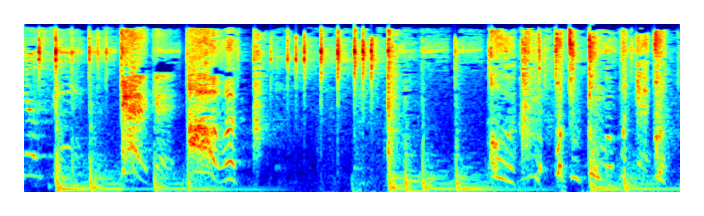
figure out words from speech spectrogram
no sense. Ah. Oh, what you doing with that? Uh,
